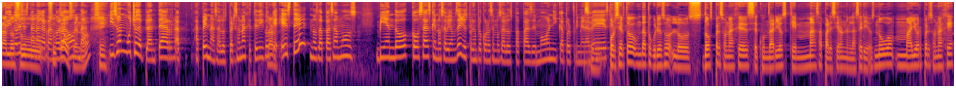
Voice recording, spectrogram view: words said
escritores su, están su agarrando la onda. ¿no? Sí. Y son mucho de plantear a- apenas a los personajes. Te digo Claro. que este nos la pasamos viendo cosas que no sabíamos de ellos. Por ejemplo, conocemos a los papás de Mónica por primera Sí. vez. Por cierto, un dato curioso, los dos personajes secundarios que más aparecieron en la serie. No hubo mayor personaje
